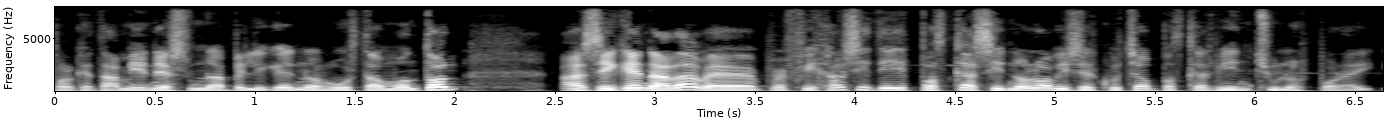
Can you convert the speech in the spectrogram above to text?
porque también es una peli que nos gusta un montón. Así que nada, eh, pues fijaos si tenéis podcast, si no lo habéis escuchado, podcast bien chulos por ahí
